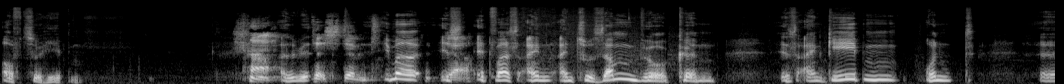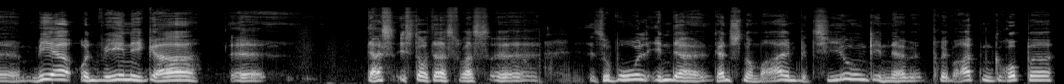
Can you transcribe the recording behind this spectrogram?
aufzuheben. Ha, also wir, das stimmt. Immer ist ja. etwas ein, ein Zusammenwirken, ist ein Geben und äh, mehr und weniger. Äh, das ist doch das, was äh, sowohl in der ganz normalen Beziehung, in der privaten Gruppe,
